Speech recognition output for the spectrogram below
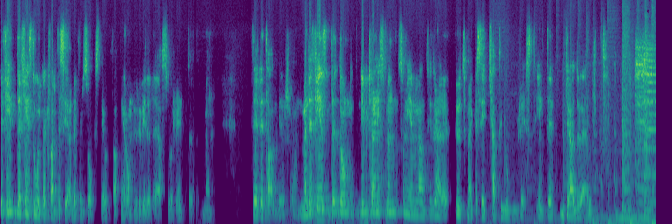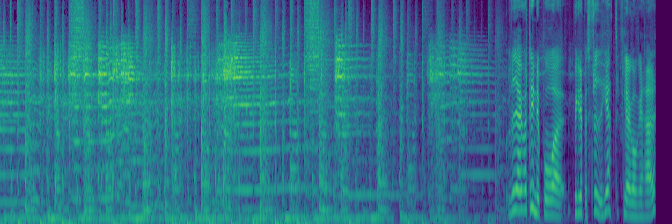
det, fin, det finns olika kvalificerade filosofiska uppfattningar om huruvida det är så eller inte. Men det är detaljer. Men det finns, de, de, libertarianismen som Emil antyder här utmärker sig kategoriskt, inte graduellt. Vi har ju varit inne på begreppet frihet flera gånger här,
